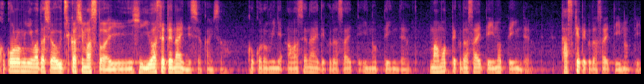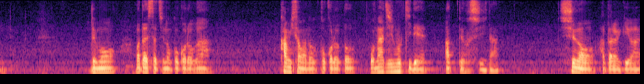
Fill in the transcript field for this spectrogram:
試みに私は打ち勝ちますとは言わせてないんですよ神様。試みに合わせないでくださいって祈っていいんだよ守ってくださいって祈っていいんだよ助けてくださいって祈っていいんだよでも私たちの心が神様の心と同じ向きであってほしいな主の働きは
